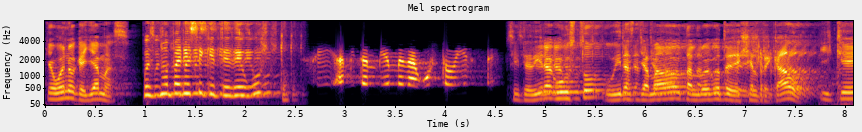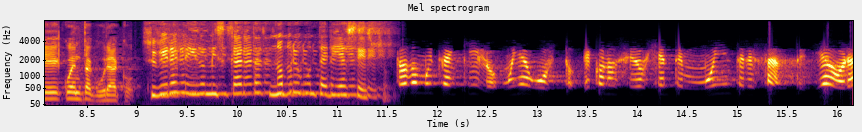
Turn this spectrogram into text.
Qué bueno que llamas. Pues no parece que te dé gusto. Sí, a mí también me da gusto oírte. Si te diera gusto, hubieras llamado tan luego te dejé el recado. ¿Y qué cuenta Curaco? Si hubieras leído mis cartas, no preguntarías eso. Todo muy tranquilo, muy a gusto. He conocido gente muy interesante y ahora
